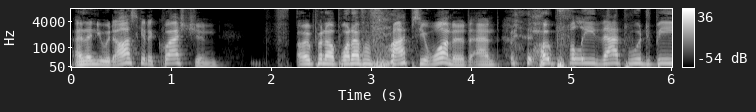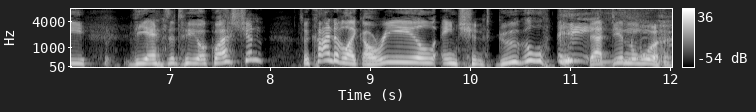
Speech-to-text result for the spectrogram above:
and then you would ask it a question, f- open up whatever flaps you wanted, and hopefully that would be the answer to your question. So kind of like a real ancient Google that didn't work.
